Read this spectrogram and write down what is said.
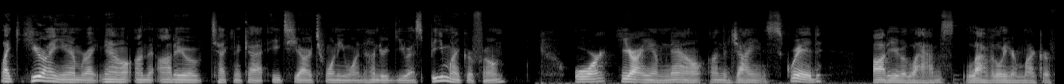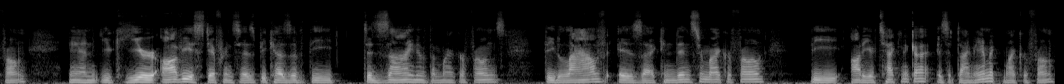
Like here I am right now on the Audio Technica ATR 2100 USB microphone, or here I am now on the Giant Squid Audio Labs lavalier microphone. And you hear obvious differences because of the design of the microphones. The Lav is a condenser microphone, the Audio Technica is a dynamic microphone.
